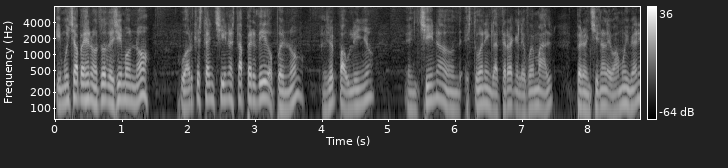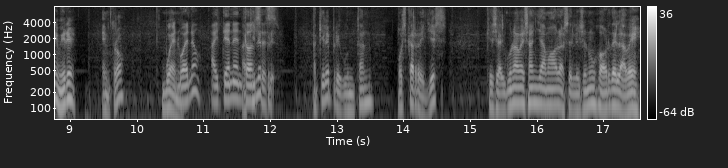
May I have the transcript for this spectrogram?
Y muchas veces nosotros decimos, no, jugador que está en China está perdido. Pues no, ese Paulinho en China, donde estuvo en Inglaterra que le fue mal, pero en China le va muy bien y mire, entró. Bueno, Bueno, ahí tiene Aquí le entonces. aquí le preguntan, Oscar Reyes, que si alguna vez han llamado a la selección un jugador de la B.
